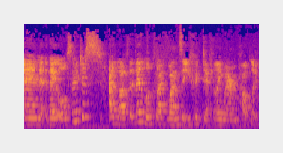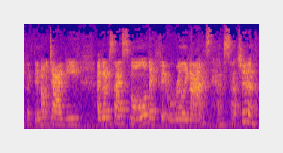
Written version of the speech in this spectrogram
And they also just I love that they look like ones that you could definitely wear in public. Like they're not daggy. I got a size small. They fit really nice. They have such a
